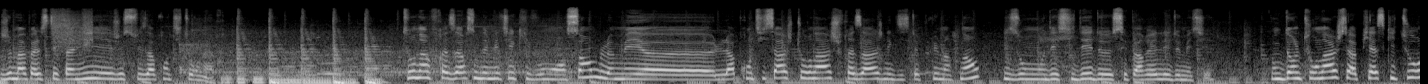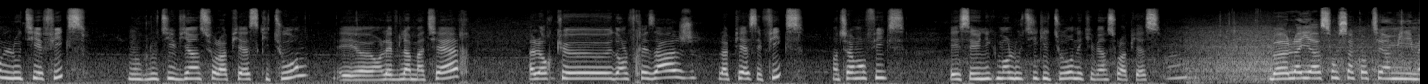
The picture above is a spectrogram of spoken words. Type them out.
Je m'appelle Stéphanie et je suis apprenti tourneur. Tourneur, fraiseur sont des métiers qui vont ensemble, mais euh, l'apprentissage, tournage, fraisage n'existe plus maintenant. Ils ont décidé de séparer les deux métiers. Donc dans le tournage, c'est la pièce qui tourne, l'outil est fixe. Donc l'outil vient sur la pièce qui tourne et euh, enlève de la matière. Alors que dans le fraisage, la pièce est fixe, entièrement fixe, et c'est uniquement l'outil qui tourne et qui vient sur la pièce. Ben, là, il y a 151 mm.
